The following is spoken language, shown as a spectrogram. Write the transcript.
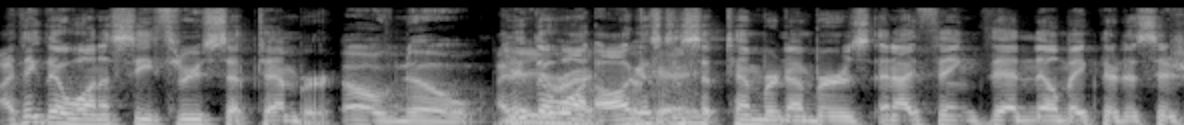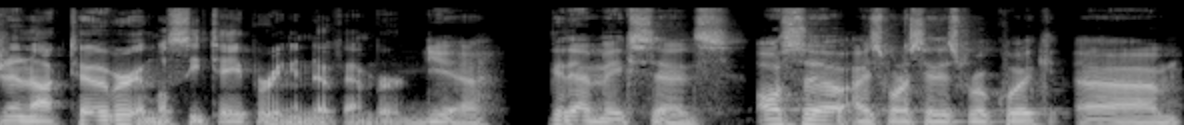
I think they'll want to see through September. Oh no! I yeah, think they'll want right. August okay. to September numbers, and I think then they'll make their decision in October, and we'll see tapering in November. Yeah, Okay, that makes sense. Also, I just want to say this real quick. Um,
